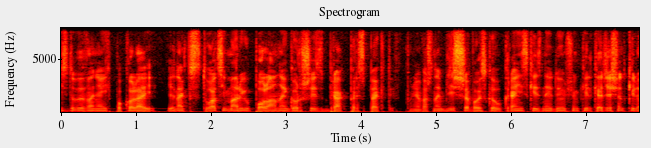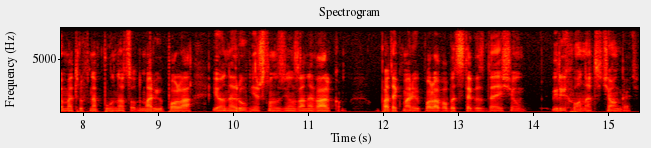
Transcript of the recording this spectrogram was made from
i zdobywania ich po kolei. Jednak w sytuacji Mariupola najgorszy jest brak perspektyw, ponieważ najbliższe wojska ukraińskie znajdują się kilkadziesiąt kilometrów na północ od Mariupola i one również są związane walką. Upadek Mariupola wobec tego zdaje się rychło nadciągać.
